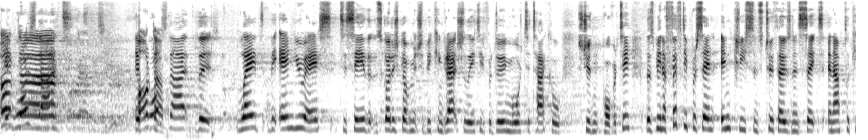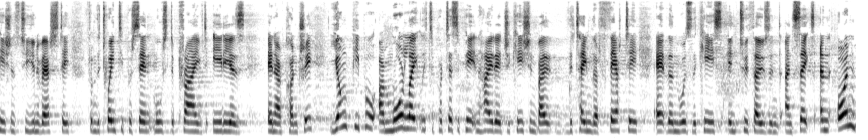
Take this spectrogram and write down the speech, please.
Order. it was that, it Order. was that the led the NUS to say that the Scottish Government should be congratulated for doing more to tackle student poverty. There's been a 50% increase since 2006 in applications to university from the 20% most deprived areas in our country. Young people are more likely to participate in higher education by the time they're 30 uh, than was the case in 2006. And on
